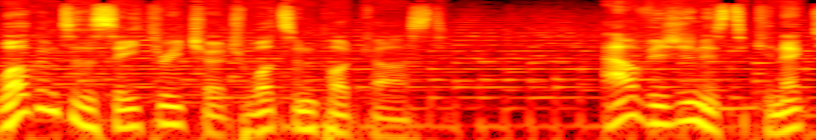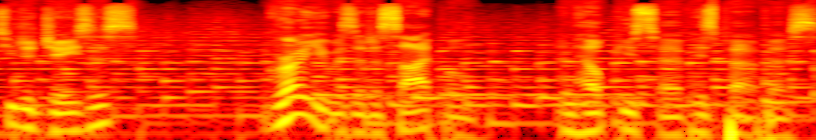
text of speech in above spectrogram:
Welcome to the C3 Church Watson podcast. Our vision is to connect you to Jesus, grow you as a disciple, and help you serve his purpose.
